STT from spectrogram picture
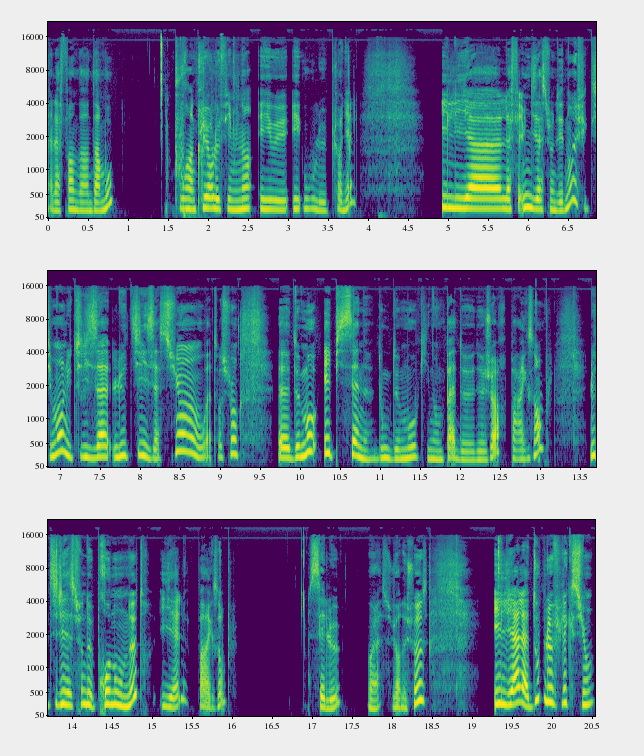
à la fin d'un mot pour inclure le féminin et, et ou le pluriel. Il y a la féminisation des noms, effectivement, l'utilisation, attention, euh, de mots épicènes, donc de mots qui n'ont pas de, genre, par exemple. L'utilisation de pronoms neutres, il, par exemple. C'est le, voilà, ce genre de choses. Il y a la double flexion,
